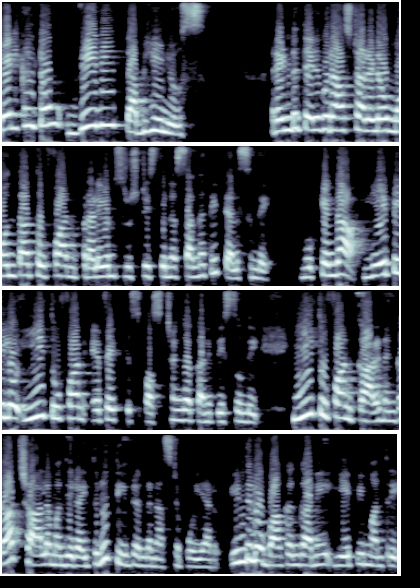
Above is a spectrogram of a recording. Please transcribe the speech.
వెల్కమ్ టు వివిడబ్ల్యూ న్యూస్ రెండు తెలుగు రాష్ట్రాలలో మొంతా తుఫాన్ ప్రళయం సృష్టిస్తున్న సంగతి తెలిసిందే. ముఖ్యంగా ఏపీలో ఈ తుఫాన్ ఎఫెక్ట్ స్పష్టంగా కనిపిస్తుంది. ఈ తుఫాన్ కారణంగా చాలా మంది రైతులు తీవ్రంగా నష్టపోయారు. ఇందులో భాగంగానే ఏపీ మంత్రి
